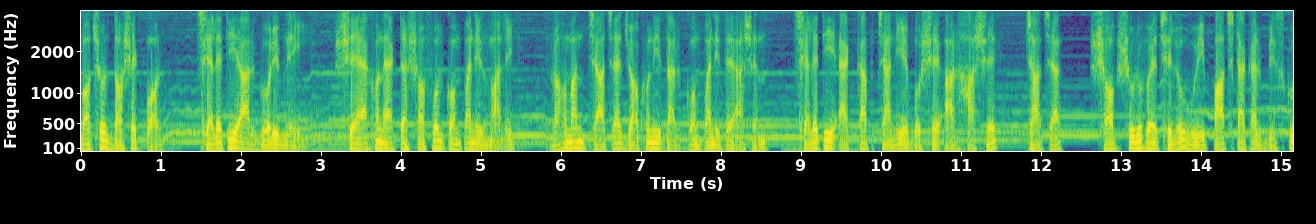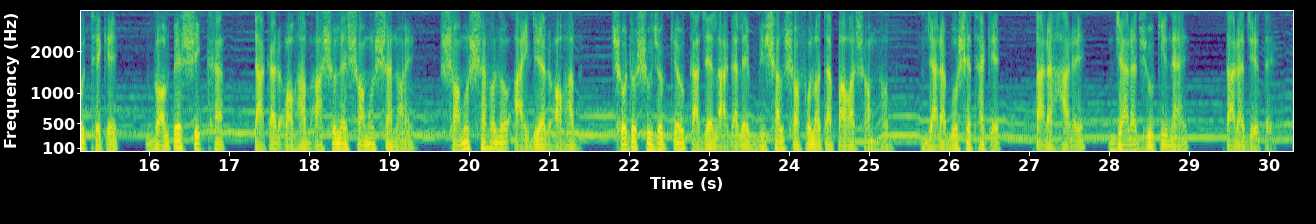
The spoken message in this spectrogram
বছর দশেক পর, ছেলেটি আর গরিব নেই। সে এখন একটা সফল কোম্পানির মালিক। রহমান চাচা যখনই তার কোম্পানিতে আসেন, ছেলেটি এক কাপ চা নিয়ে বসে আর হাসে, চাচা, সব শুরু হয়েছিল ওই পাঁচ টাকার বিস্কুট থেকে। গল্পের শিক্ষা, টাকার অভাব আসলে সমস্যা নয়। সমস্যা হলো আইডিয়ার অভাব। ছোট সুযোগকেও কাজে লাগালে বিশাল সফলতা পাওয়া সম্ভব। যারা বসে থাকে, তারা হারে, যারা ঝুঁকি নেয়, তারা জেতে।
